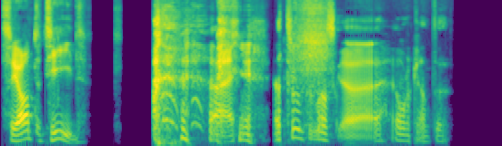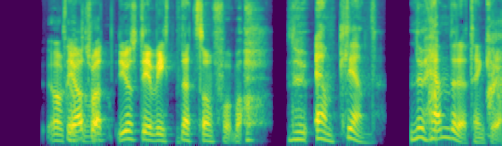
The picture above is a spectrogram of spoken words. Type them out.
Så jag har inte tid. nej, jag tror inte man ska, jag orkar inte. Jag, orkar jag inte tror vara- att just det vittnet som får... "Åh, Nu äntligen! Nu händer det, tänker de.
